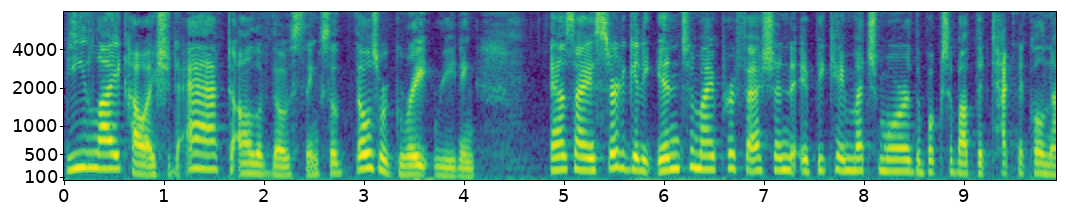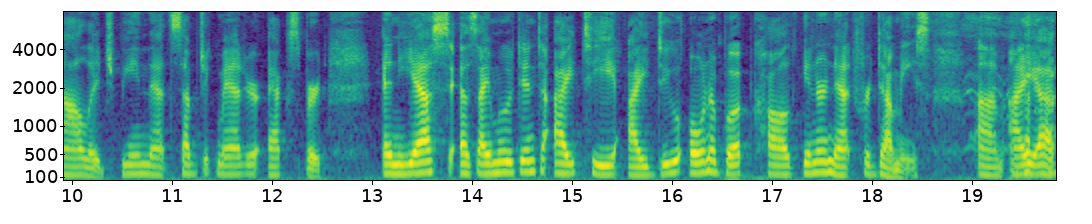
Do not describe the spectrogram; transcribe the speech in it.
be like, how I should act, all of those things. So those were great reading as I started getting into my profession, it became much more the books about the technical knowledge, being that subject matter expert. And yes, as I moved into IT, I do own a book called Internet for Dummies. Um, I uh,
